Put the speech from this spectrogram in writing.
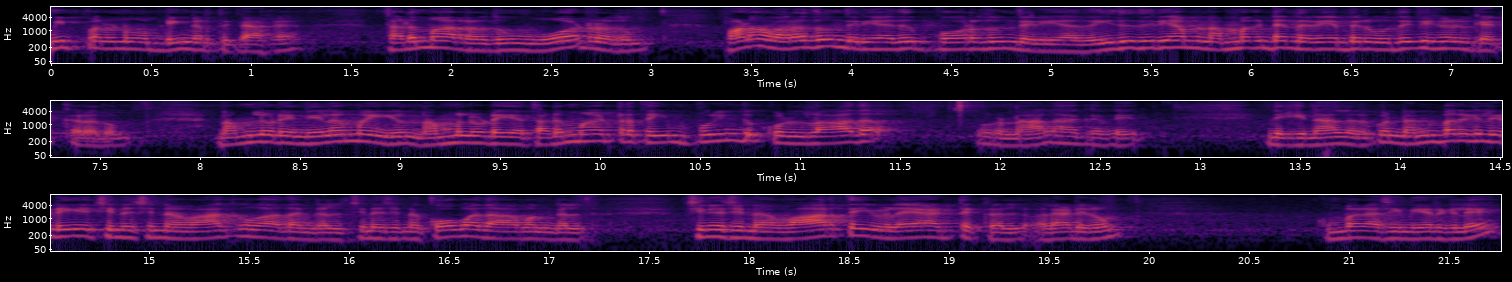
மீட் பண்ணணும் அப்படிங்கிறதுக்காக தடுமாறுறதும் ஓடுறதும் பணம் வரதும் தெரியாது போகிறதும் தெரியாது. இது தெரியாமல் நம்மக்கிட்ட நிறைய பேர் உதவிகள் கேட்கிறதும் நம்மளுடைய நிலைமையும் நம்மளுடைய தடுமாற்றத்தையும் புரிந்து கொள்ளாத ஒரு நாளாகவே இன்றைக்கி நாள் இருக்கும். நண்பர்களிடையே சின்ன சின்ன வாக்குவாதங்கள் சின்ன சின்ன கோபதாபங்கள் சின்ன சின்ன வார்த்தை விளையாட்டுக்கள் விளையாடிடும் கும்பராசி நேர்களே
